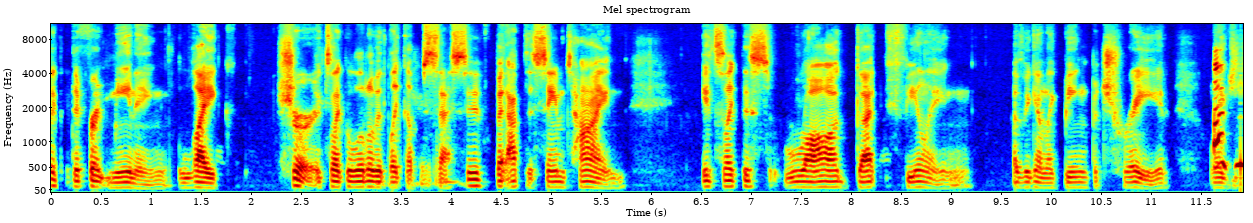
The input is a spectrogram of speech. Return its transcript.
like a different meaning. Like, sure, it's like a little bit like obsessive, but at the same time, it's like this raw gut feeling of again like being betrayed. Like, Actually,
